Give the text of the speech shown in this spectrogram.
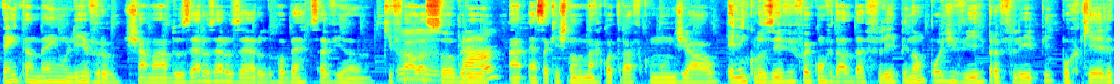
Tem também um livro chamado 000 do Roberto Saviano, que fala Hum, sobre tá. a- essa questão do narcotráfico mundial. Ele, inclusive, foi convidado da Flip, não pôde vir pra Flip, porque ele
